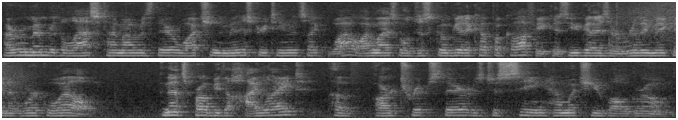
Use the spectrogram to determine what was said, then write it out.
I remember the last time I was there watching the ministry team, it's like, wow, I might as well just go get a cup of coffee because you guys are really making it work well. And that's probably the highlight of our trips there is just seeing how much you've all grown.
